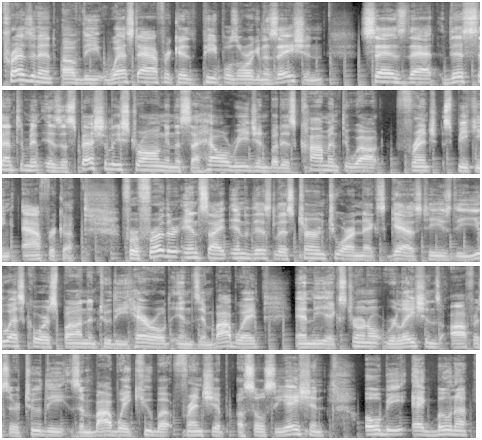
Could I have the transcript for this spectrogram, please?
president of the West Africa People's Organization, says that this sentiment is especially strong in the Sahel region but is common throughout French speaking Africa. For further insight into this, let's turn to our next guest. He's the U.S. correspondent to the Herald in Zimbabwe and the external relations officer to the Zimbabwe Cuba Friendship Association, Obi Egbuna.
